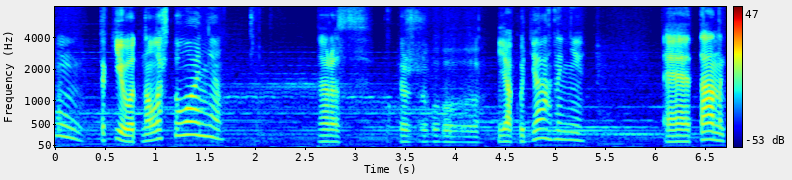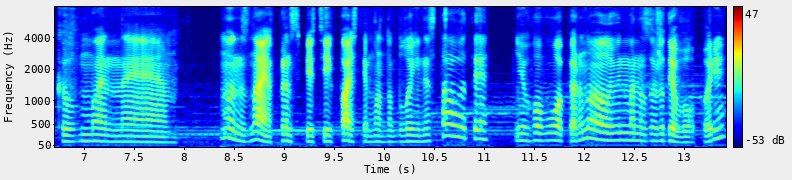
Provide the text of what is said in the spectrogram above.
Ну, такі от налаштування. Зараз покажу, як одягнені. Е, танк в мене. Ну, не знаю, в принципі, в цій пасті можна було і не ставити його в опір, ну, але він в мене завжди в опорі.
